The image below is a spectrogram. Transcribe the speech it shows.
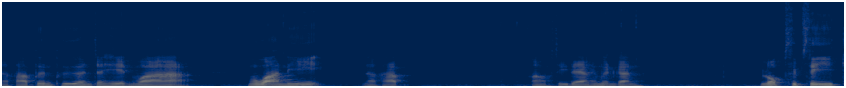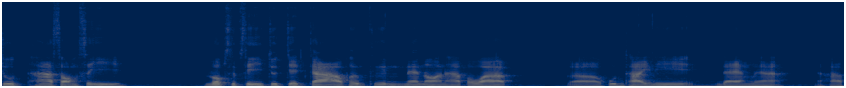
นะครับเพื่อนๆจะเห็นว่าเมื่อวานนี้นะครับอ้าวสีแดงให้เหมือนกันลบ 14.524 ลบ 14.79 เพิ่มขึ้นแน่นอนนะครับ เพราะว่าหุ้นไทยนี่แดงเลยฮะนะครับ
